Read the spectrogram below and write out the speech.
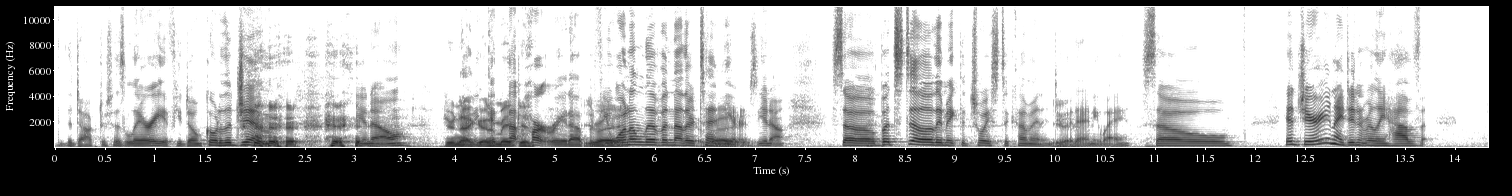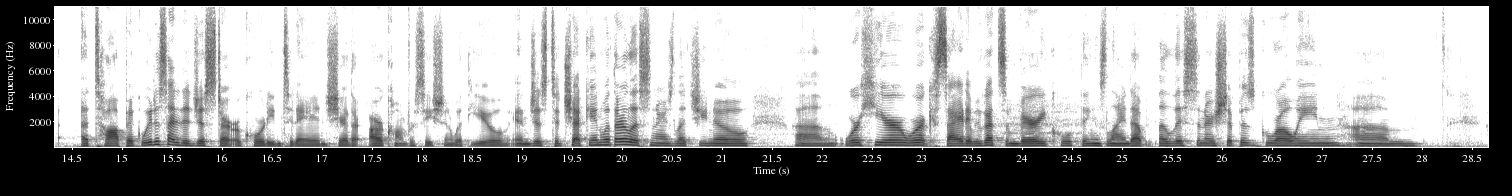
the doctor says, Larry, if you don't go to the gym, you know, You're not going to make that it. heart rate up if you want to live another 10 Right. years, you know. So, but still, they make the choice to come in and do Yeah. it anyway. So, yeah, Jerry and I didn't really have a topic. We decided to just start recording today and share the, our conversation with you and just to check in with our listeners, let you know um, we're here, we're excited. We've got some very cool things lined up. The listenership is growing. Um,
